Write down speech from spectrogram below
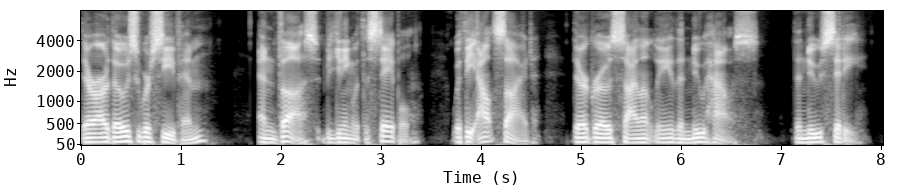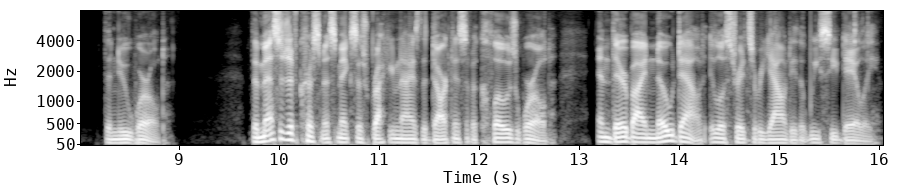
There are those who receive him, and thus, beginning with the stable, with the outside, there grows silently the new house, the new city, the new world. The message of Christmas makes us recognize the darkness of a closed world, and thereby no doubt illustrates a reality that we see daily.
